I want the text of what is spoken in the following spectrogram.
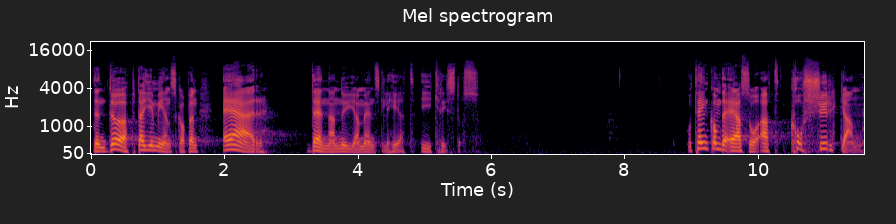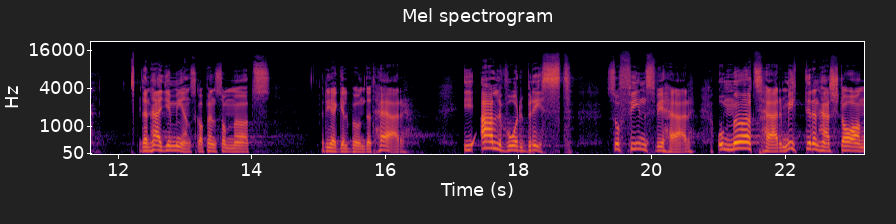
den döpta gemenskapen, är denna nya mänsklighet i Kristus. Och tänk om det är så att Korskyrkan, den här gemenskapen som möts regelbundet här, i all vår brist så finns vi här och möts här mitt i den här stan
